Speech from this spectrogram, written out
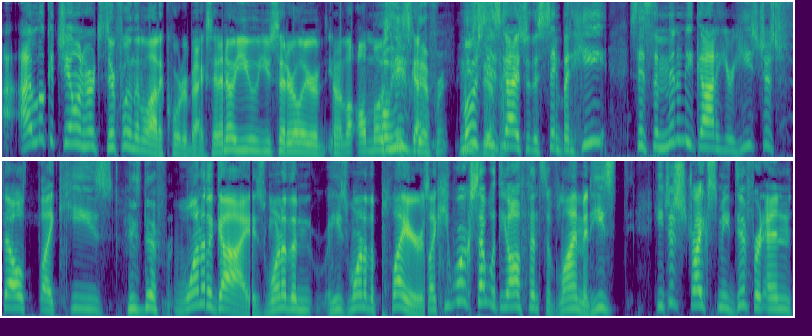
I look at Jalen Hurts differently than a lot of quarterbacks, and I know you you said earlier, you know, almost Oh, these he's guys, different. He's Most of these guys are the same, but he since the minute he got here, he's just felt like he's He's different. one of the guys, one of the he's one of the players. Like he works out with the offensive lineman. He's he just strikes me different, and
